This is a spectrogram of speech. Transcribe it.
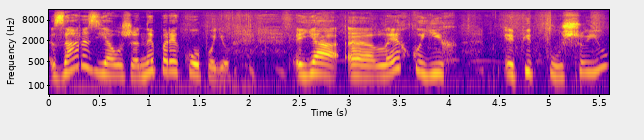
Зараз я вже не перекопую. Я е, легко їх підпушую.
